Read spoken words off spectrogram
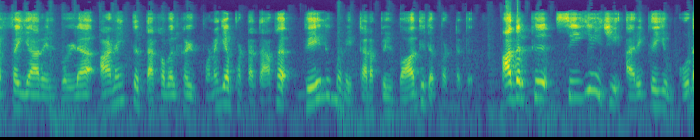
எஃப்ஐஆரில் உள்ள அனைத்து தகவல்கள் புனையப்பட்டதாக வேலுமணி தரப்பில் வாதிடப்பட்டது. அதற்கு சிஏஜி அறிக்கையும் கூட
